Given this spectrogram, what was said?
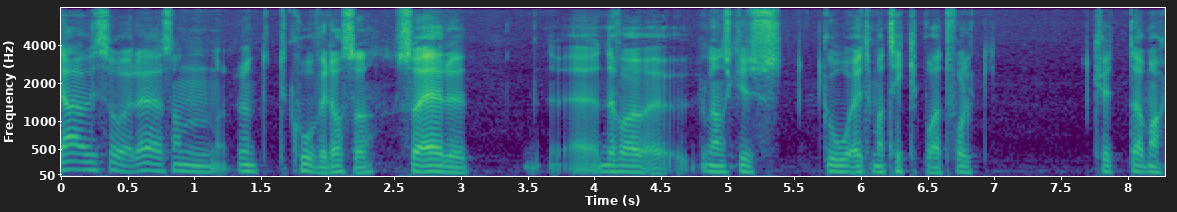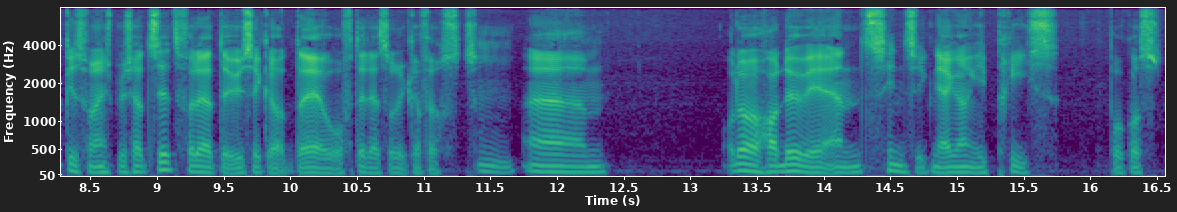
Ja, vi så det sånn rundt covid også, så er det eh, Det var ganske god automatikk på at folk kutter markedsføringsbudsjettet sitt, fordi det er usikkert. Det er jo ofte det som ryker først. Mm. Um, og da hadde vi en sinnssyk nedgang i pris på, kost,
